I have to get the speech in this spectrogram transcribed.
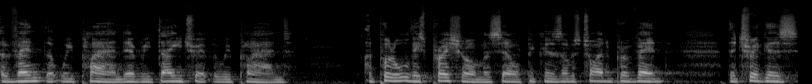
event that we planned, every day trip that we planned, I'd put all this pressure on myself because I was trying to prevent the triggers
